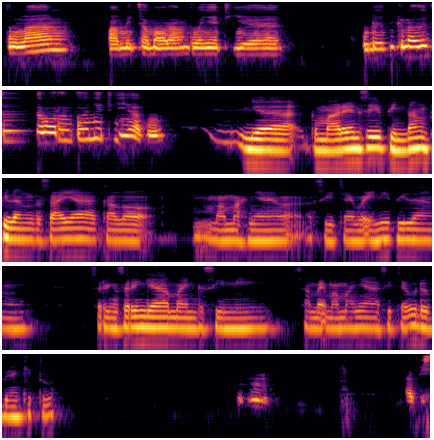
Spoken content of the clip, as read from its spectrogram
pulang pamit sama orang tuanya dia. Udah dikenal itu sama orang tuanya dia aku Ya, kemarin sih Bintang bilang ke saya kalau mamahnya si cewek ini bilang sering-sering ya main ke sini. Sampai mamahnya si cewek udah bilang gitu. Habis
